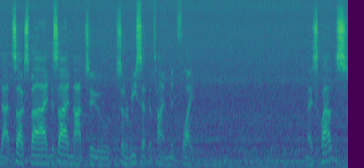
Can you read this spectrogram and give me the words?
that sucks. But I decided not to sort of reset the time mid-flight. Nice clouds.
